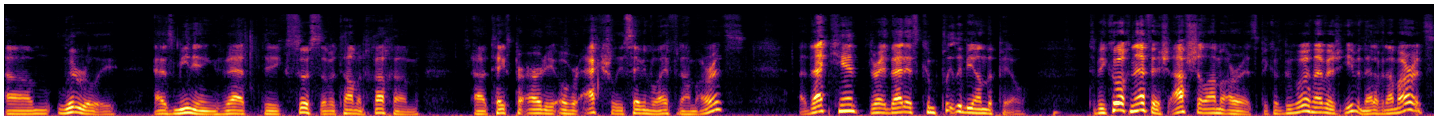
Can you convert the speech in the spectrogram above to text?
um, literally as meaning that the ksus of a Talmud Chacham uh, takes priority over actually saving the life of an uh, that can't, right, that is completely beyond the pale. To pikuach nefesh, af shalam aretz, because pikuach nefesh, even that of an amaretz,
